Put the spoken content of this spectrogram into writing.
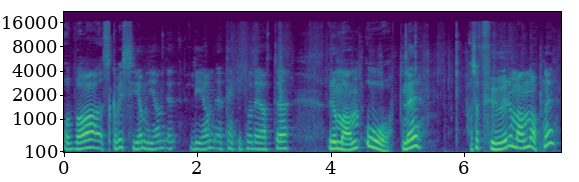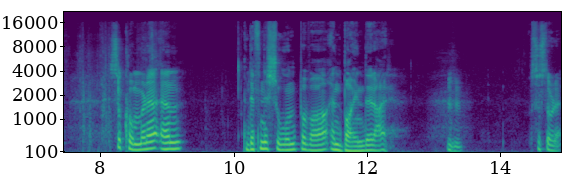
Og hva skal vi si om Liam? Liam, jeg tenker på det at uh, romanen åpner Altså, før romanen åpner, så kommer det en definisjon på hva en binder er. Mm -hmm. Så står det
